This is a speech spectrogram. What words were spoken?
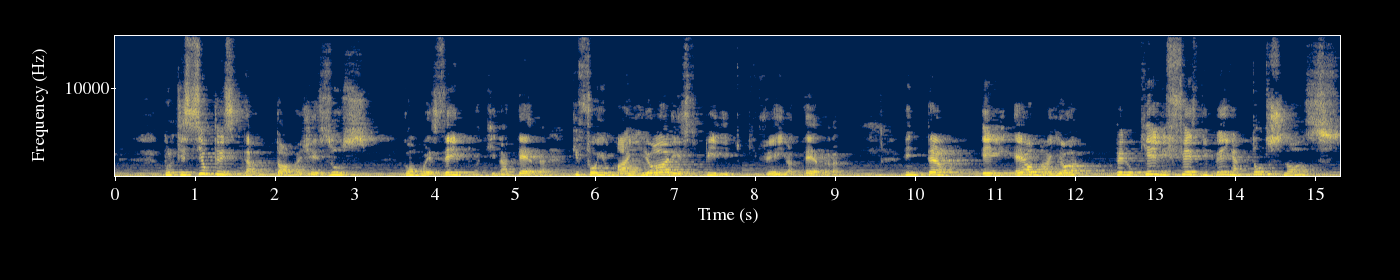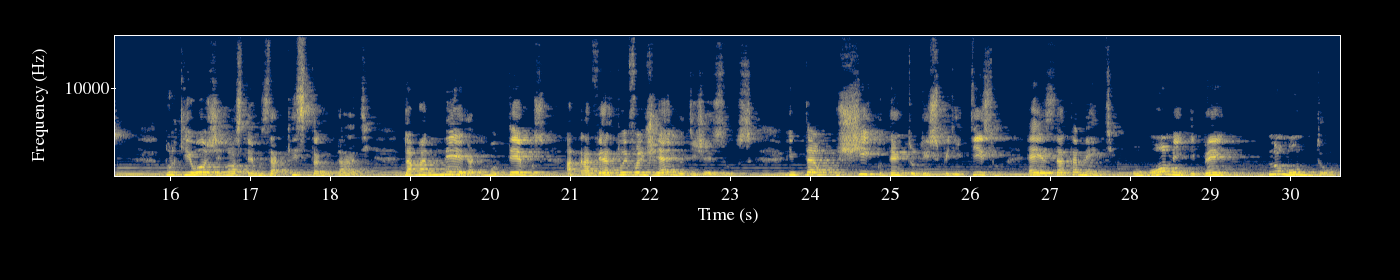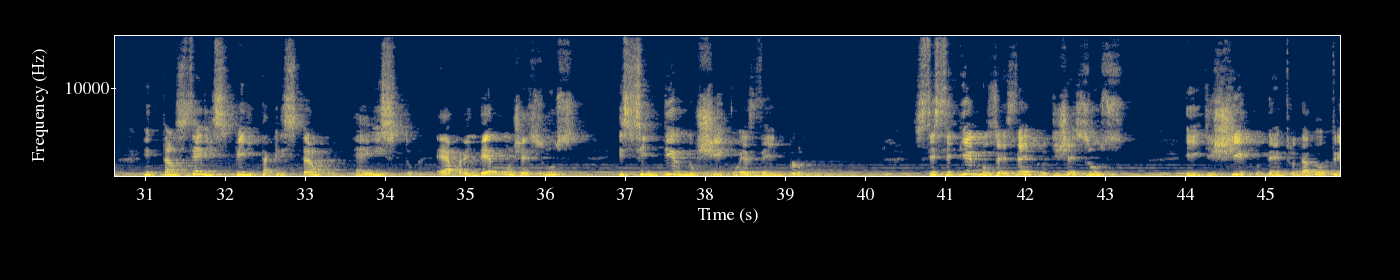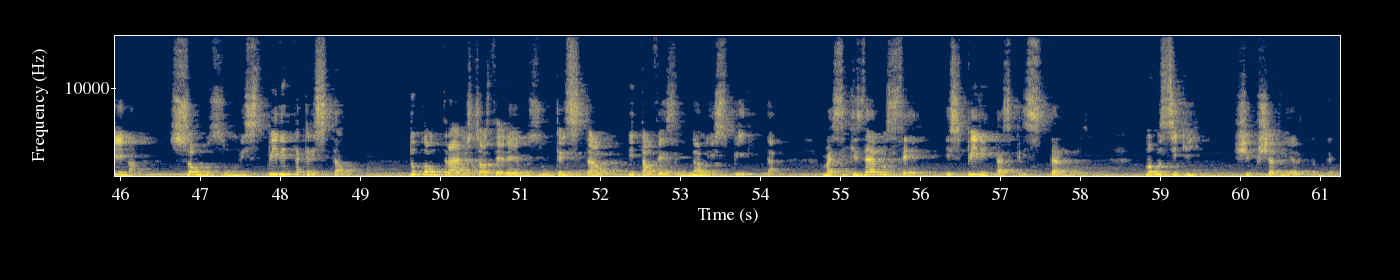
Porque se o cristão toma Jesus como exemplo aqui na terra, que foi o maior espírito que veio à terra, então ele é o maior pelo que ele fez de bem a todos nós. Porque hoje nós temos a cristandade da maneira como temos através do Evangelho de Jesus. Então, o Chico, dentro do Espiritismo, é exatamente um homem de bem no mundo. Então, ser espírita cristão é isto: é aprender com Jesus e sentir no Chico exemplo. Se seguirmos o exemplo de Jesus e de Chico dentro da doutrina, somos um espírita cristão. Do contrário, só seremos um cristão e talvez um não espírita. Mas se quisermos ser espíritas cristãos, vamos seguir Chico Xavier também.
